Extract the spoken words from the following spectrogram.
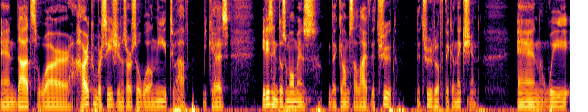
And that's where hard conversations are so well need to have because it is in those moments that comes alive the truth, the truth of the connection. And we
